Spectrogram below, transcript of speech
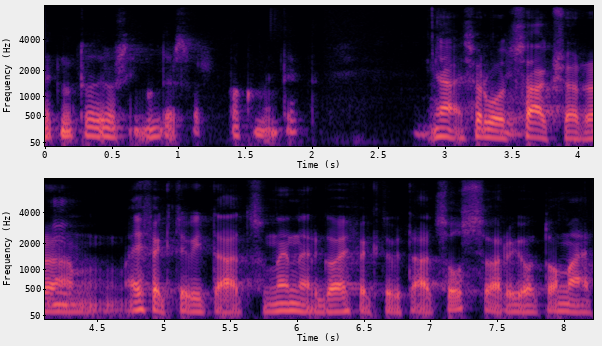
bet nu, to droši vien Gunārs var pakomentēt. Jā, es varbūt sākšu ar um, efektivitātes un energoefektivitātes uzsvaru, jo tomēr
